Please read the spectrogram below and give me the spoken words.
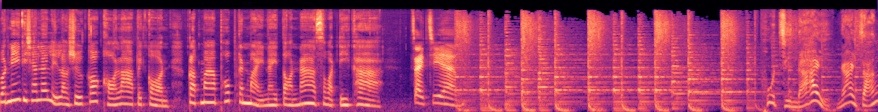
วันนี้ดิฉันและหลีเหล่าซื้อก็ขอลาไปก่อน กลับมาพบกันใหม่ในตอนหน้าสวัสดีค่ะ 再见。 พูดจีนได้ง่ายจัง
